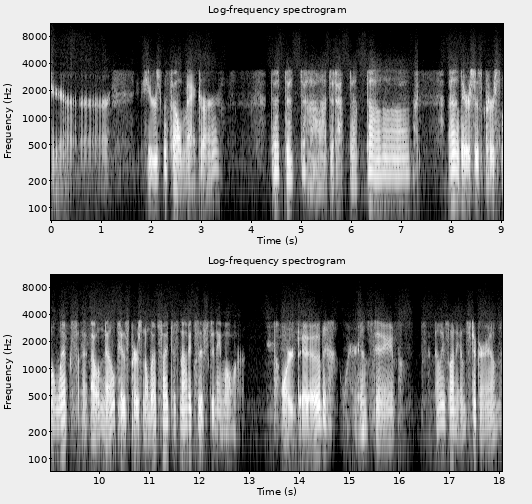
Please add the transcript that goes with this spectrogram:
here. Here's the filmmaker. Da, da, da, da, da, da, da. Oh, there's his personal website. Oh, no, his personal website does not exist anymore. Poor dude. Where is he? Oh, he's on Instagram.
